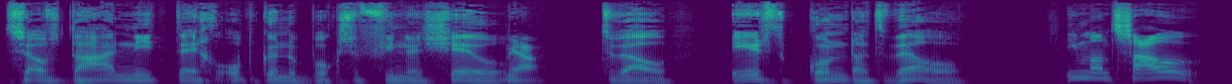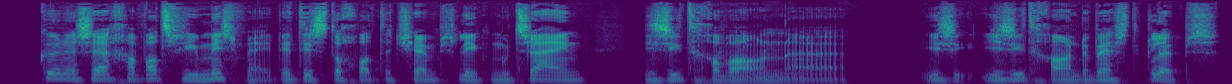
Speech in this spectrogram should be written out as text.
zelfs daar niet tegenop kunnen boksen financieel. Ja. Terwijl eerst kon dat wel. Iemand zou kunnen zeggen, wat is hier mis mee? Dit is toch wat de Champions League moet zijn? Je ziet gewoon, eh, je, zie- je ziet gewoon de beste clubs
